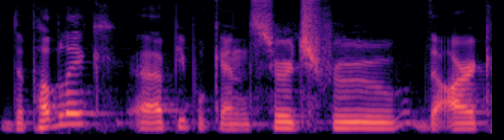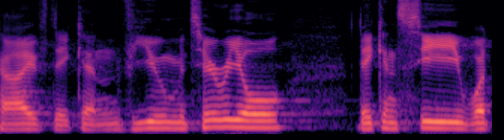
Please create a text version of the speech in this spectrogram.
the public. Uh, people can search through the archive, they can view material, they can see what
